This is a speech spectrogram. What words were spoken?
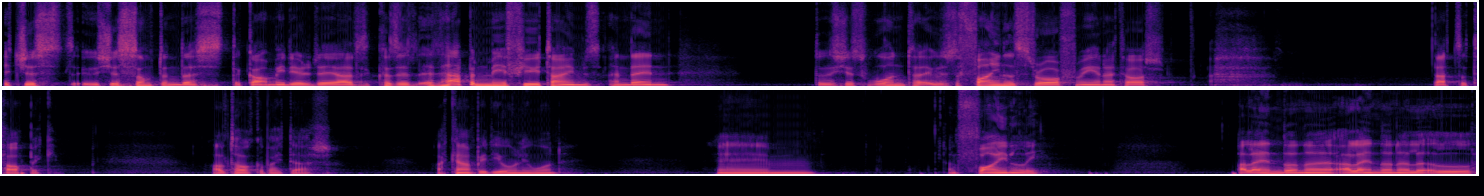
it just it was just something that that got me the other day. Because it, it happened to me a few times and then there was just one time it was the final straw for me and I thought that's a topic. I'll talk about that. I can't be the only one. Um and finally I'll end on a I'll end on a little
